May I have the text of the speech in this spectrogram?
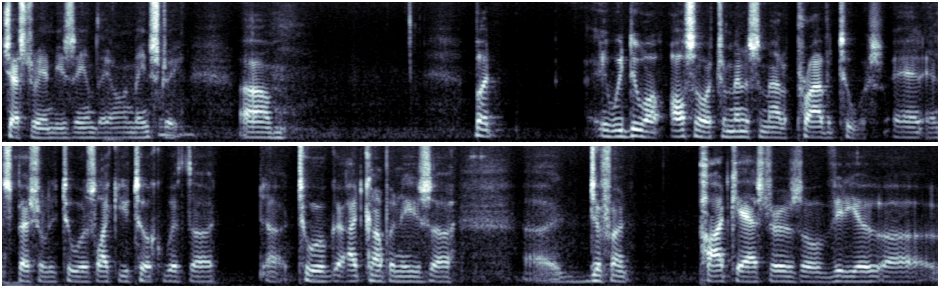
Chester Inn Museum there on Main Street. Um, but we do a, also a tremendous amount of private tours and, and specialty tours like you took with uh, uh, tour guide companies, uh, different podcasters or video uh,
